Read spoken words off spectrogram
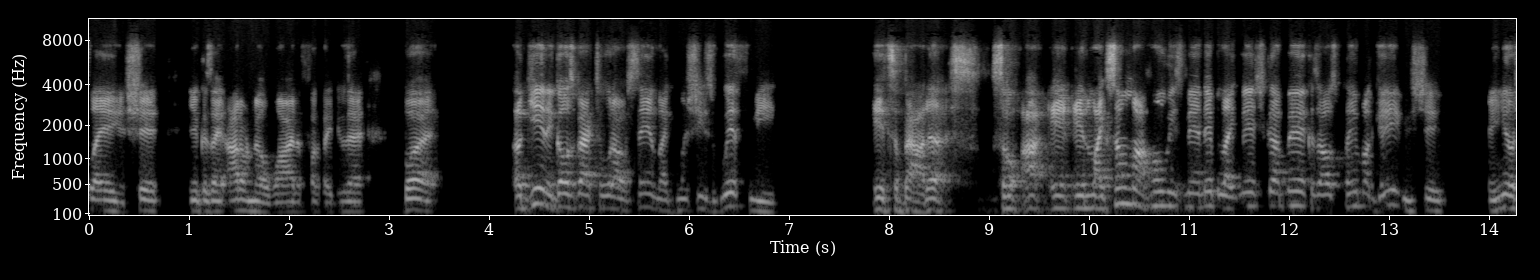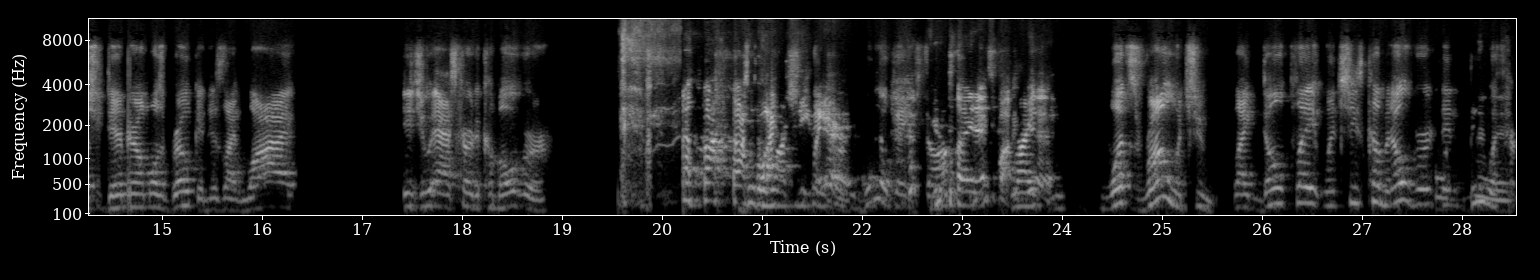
play and shit, because I I don't know why the fuck they do that. But again, it goes back to what I was saying. Like when she's with me, it's about us. So I and, and like some of my homies, man, they be like, man, she got mad because I was playing my game and shit. And you know, she damn near almost broke it. It's like, why did you ask her to come over Why watch she there? video games, You're playing Xbox. Like, yeah. what's wrong with you? Like, don't play when she's coming over, then be with her.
